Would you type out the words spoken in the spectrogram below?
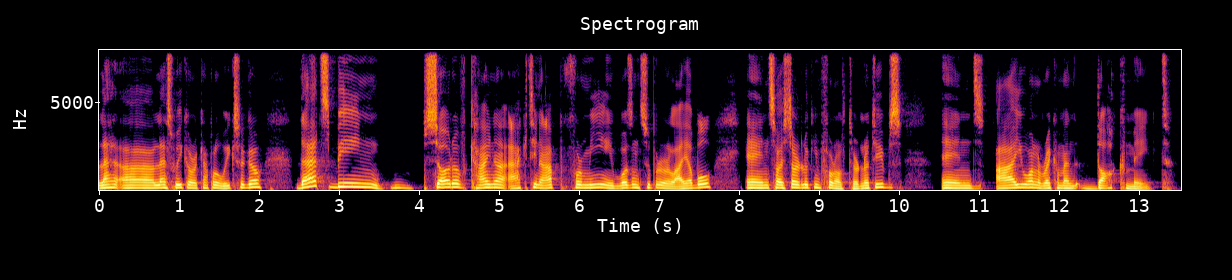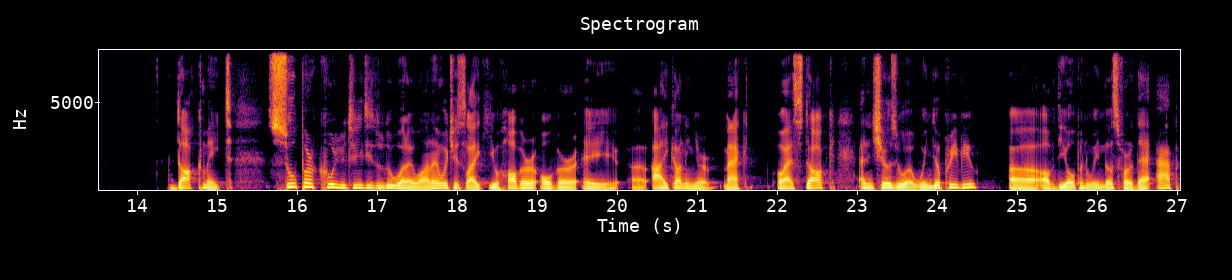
uh, last week or a couple of weeks ago. That's been sort of kind of acting up for me. It wasn't super reliable. And so I started looking for alternatives. And I want to recommend DockMate. DockMate super cool utility to do what I wanted, which is like you hover over a uh, icon in your Mac OS dock and it shows you a window preview uh, of the open windows for that app.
